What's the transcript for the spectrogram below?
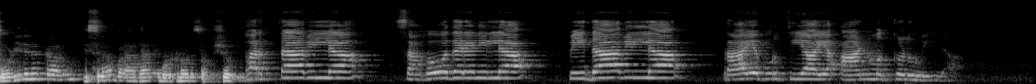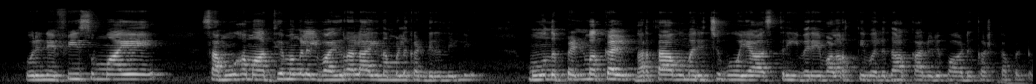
തൊഴിലിനെക്കാളും ഇസ്ലാം പ്രാധാന്യം കൊടുക്കുന്ന ഒരു സംശയം ഭർത്താവില്ല സഹോദരനില്ല പിതാവില്ല പ്രായപൂർത്തിയായ ആൺമക്കളുമില്ല ഒരു നഫീസുമായെ സമൂഹ മാധ്യമങ്ങളിൽ വൈറലായി നമ്മൾ കണ്ടിരുന്നില്ലേ? മൂന്ന് പെൺമക്കൾ ഭർത്താവ് മരിച്ചുപോയ ആ സ്ത്രീ ഇവരെ വളർത്തി വലുതാക്കാൻ ഒരുപാട് കഷ്ടപ്പെട്ടു.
